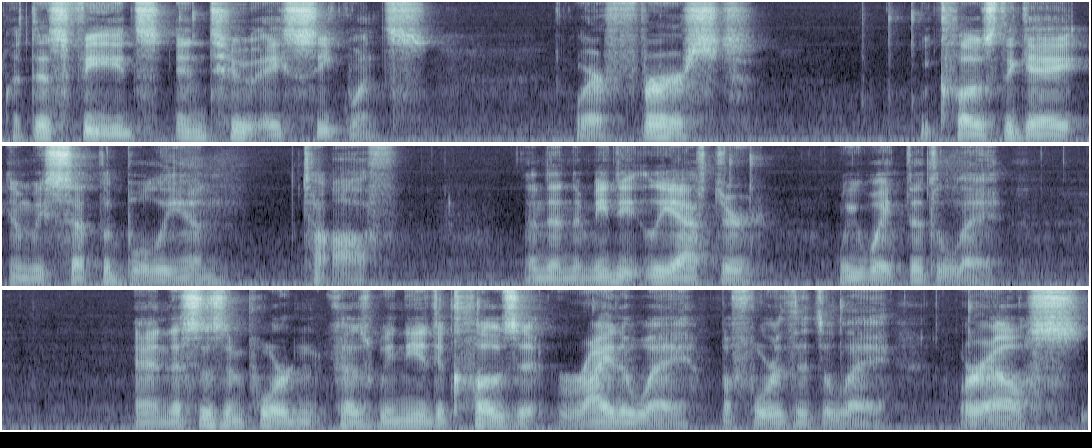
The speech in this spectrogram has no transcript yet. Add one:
But this feeds into a sequence where first we close the gate and we set the boolean to off. And then immediately after, we wait the delay. And this is important because we need to close it right away before the delay, or else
